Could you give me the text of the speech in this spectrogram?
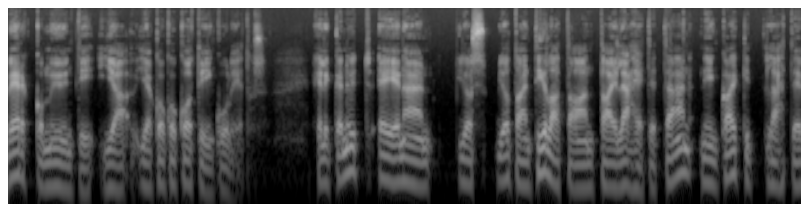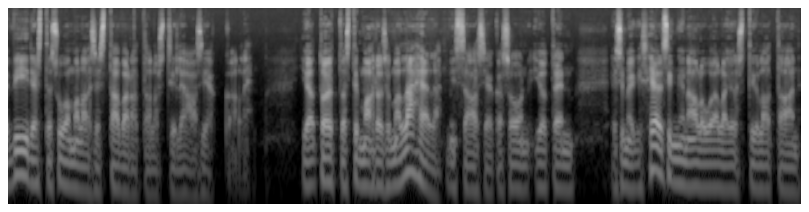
verkkomyynti ja, ja koko kotiin kuljetus. Eli nyt ei enää, jos jotain tilataan tai lähetetään, niin kaikki lähtee viidestä suomalaisesta tavaratalosta sille asiakkaalle. Ja toivottavasti mahdollisimman lähellä, missä asiakas on, joten esimerkiksi Helsingin alueella, jos tilataan,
